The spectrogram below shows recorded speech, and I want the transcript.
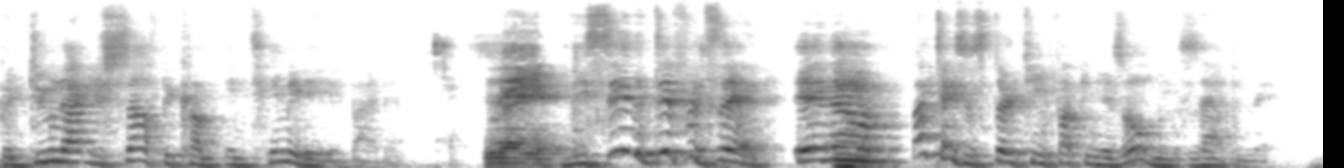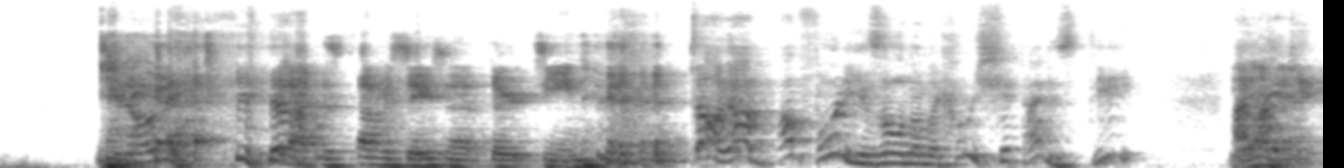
But do not yourself become intimidated by them. Right. You see the difference there? And um, Mike Tyson's 13 fucking years old when this has happened, man. You know? Had this conversation at 13. Dog, I'm, I'm 40 years old and I'm like, holy shit, that is deep. I like it.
